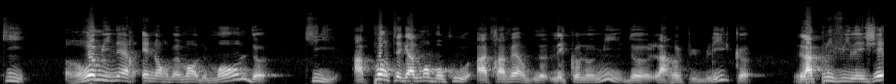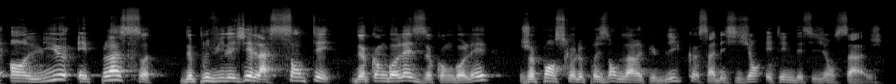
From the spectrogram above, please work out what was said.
qui remunère énormément de monde, qui apporte également beaucoup à travers l'économie de la République, la privilégier en lieu et place de privilégier la santé de Congolaises et Congolais, je pense que le président de la République, sa décision était une décision sage.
